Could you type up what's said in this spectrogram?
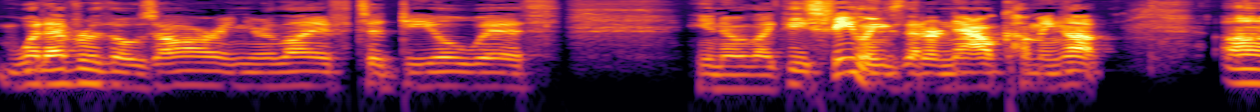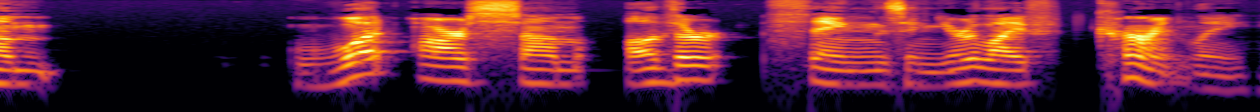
whatever those are in your life to deal with, you know, like these feelings that are now coming up. Um, what are some other things in your life currently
